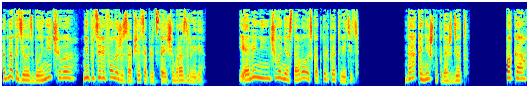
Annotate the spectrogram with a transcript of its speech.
Однако делать было нечего, не по телефону же сообщать о предстоящем разрыве. И Алине ничего не оставалось, как только ответить. «Да, конечно, подождет. Пока.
